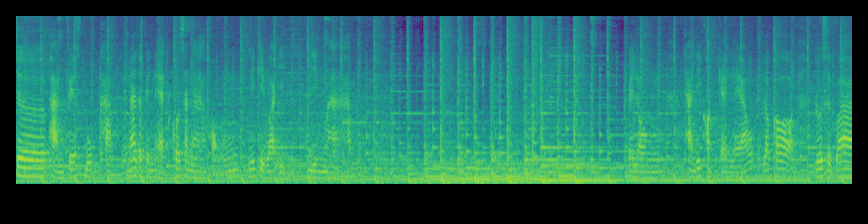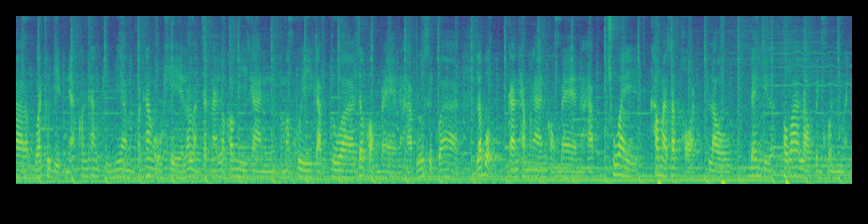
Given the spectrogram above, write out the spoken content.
เจอผ่าน Facebook ครับ น่าจะเป็นแอดโฆษณาของนิกิวาอิยิงมาครับ ลองทานที่ขอนแก่นแล้ว แล้วก็รู้สึกว่าวัตถุดิบเนี่ยค่อนข้างพรีเมียมค่อนข้างโอเค แล้วหลังจากนั้นเราก็มีการมาคุยกับตัวเจ้าของแบรนด์นะครับ รู้สึกว่าระบบการทำงานของแบรนด์นะครับ ช่วยเข้ามาซัพพอร์ตเราได้เยอะ เพราะว่าเราเป็นคนเหมือน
